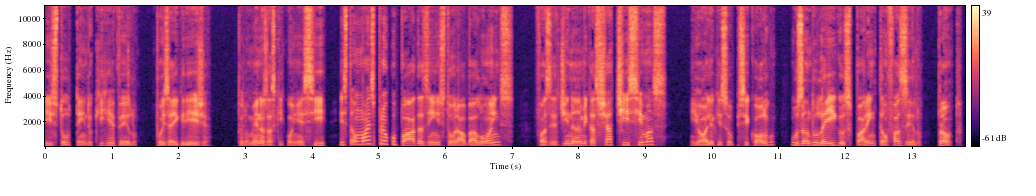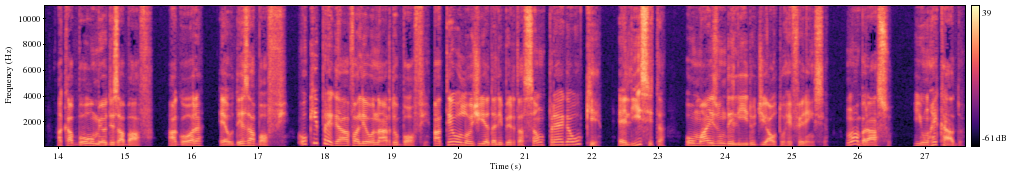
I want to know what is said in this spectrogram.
e estou tendo que revê-lo, pois a igreja, pelo menos as que conheci, estão mais preocupadas em estourar balões, fazer dinâmicas chatíssimas, e olha que sou psicólogo, usando leigos para então fazê-lo. Pronto, acabou o meu desabafo. Agora é o desabofe. O que pregava Leonardo Boff? A teologia da libertação prega o quê? É lícita ou mais um delírio de autorreferência? Um abraço e um recado.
